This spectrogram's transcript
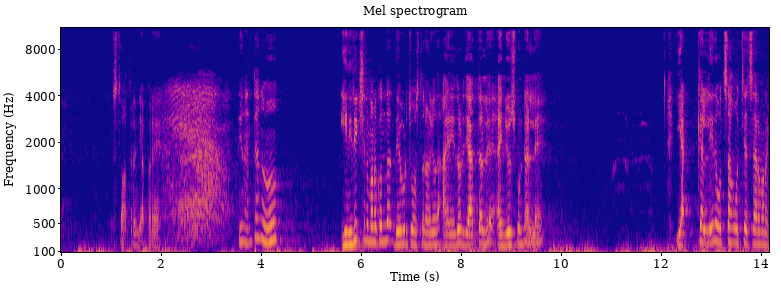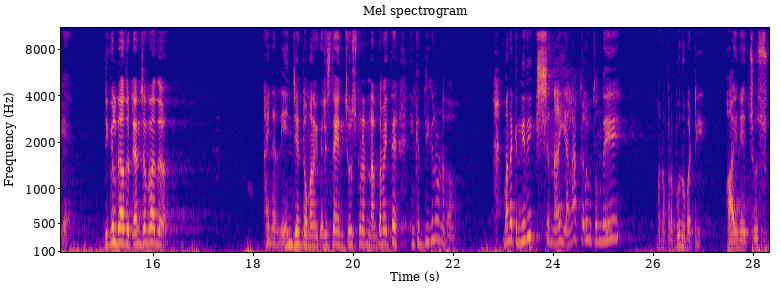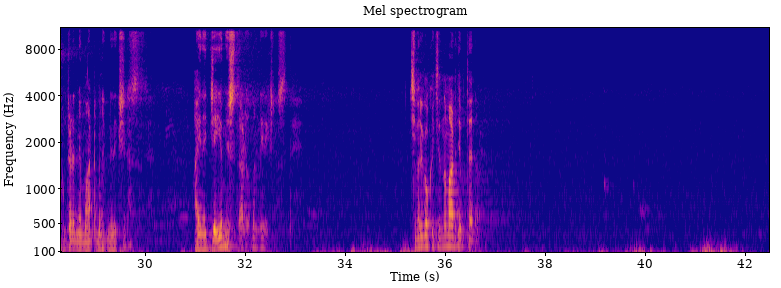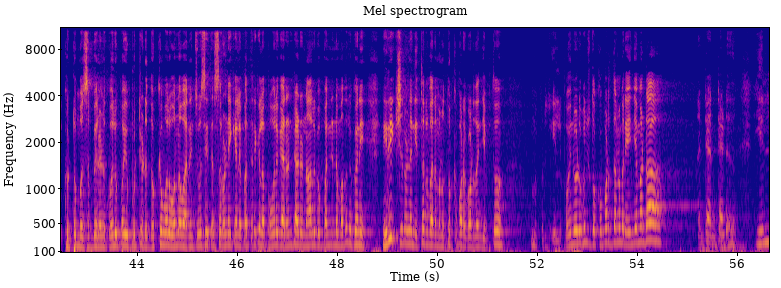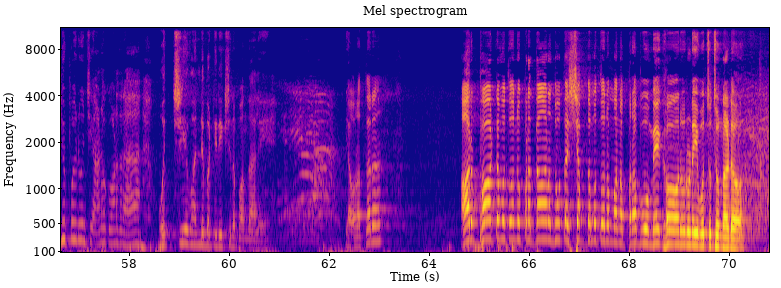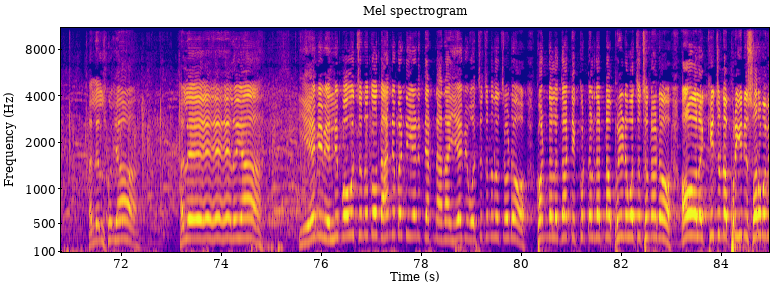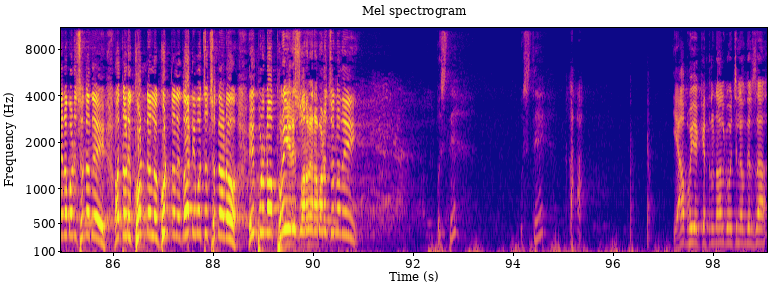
స్తోత్రం చెప్పరే. నేను అంటాను ఈ నిరీక్షణ మనకుందా? దేవుడు చూస్తున్నాడు కదా. ఆయన ఏదో ఒకటి చేస్తాడులే ఆయన చూసుకుంటాడులే. ఎక్కలేని ఉత్సాహం వచ్చేది సార్ మనకి. దిగులు రాదు టెన్షన్ రాదు. ఆయన రేంజ్ ఏంటో మనకు తెలిస్తే ఆయన చూసుకున్నాడని అర్థమైతే ఇంకా దిగులు ఉండదు. మనకి నిరీక్షణ ఎలా కలుగుతుంది? మన ప్రభువును బట్టి ఆయనే చూసుకుంటాడనే మాట మనకు నిరీక్షణ. ఇస్తుంది ఆయన జయం ఇస్తాడు మన నిరీక్షణ. ఇస్తుంది చివరికి ఒక చిన్న మాట చెప్తాను. కుటుంబ సభ్యులను కోల్పోయి పుట్టాడు దుఃఖములు ఉన్న వారిని చూసి తెస్సలోనికెళ్ళి పత్రికలో పౌలు గారు అంటాడు నాలుగు పన్నెండు మొదలుకొని నిరీక్షణలని ఇతరుల వారిని మనం దుఃఖపడకూడదని చెప్తూ ఇప్పుడు వెళ్ళిపోయినోడు గురించి దుఃఖపడుతున్నాం మరి ఏం చేయమంటా? అంటే అంటాడు వెళ్ళిపోయిన నుంచి ఆడకూడదురా వచ్చేవాడిని బట్టి నిరీక్షణ పొందాలి. ఎవరు ఆర్భాటముతోను ప్రధాన దూత శబ్దముతోను మన ప్రభు మేఘారుడై వచ్చుచున్నాడు. హల్లెలూయా! హల్లెలూయా! ఏమి వెళ్ళిపోవచ్చున్నదో దాన్ని బట్టి ఏడు తిట్టినానా ఏమి వచ్చుచున్నదో చూడు. కొండలు దాటి కుట్టలు దాటిన ప్రియుడు వచ్చుచున్నాడు. ఆలకించున్న ప్రియుని స్వరము వినబడుచున్నది. అతడు కొండలు గుట్టలు దాటి వచ్చుచున్నాడు. ఇప్పుడు నా ప్రియుని స్వరం వినబడుచున్నది. వస్తే వస్తే? యాభై కీర్తన నాలుగో వచ్చిన తెలుసా?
